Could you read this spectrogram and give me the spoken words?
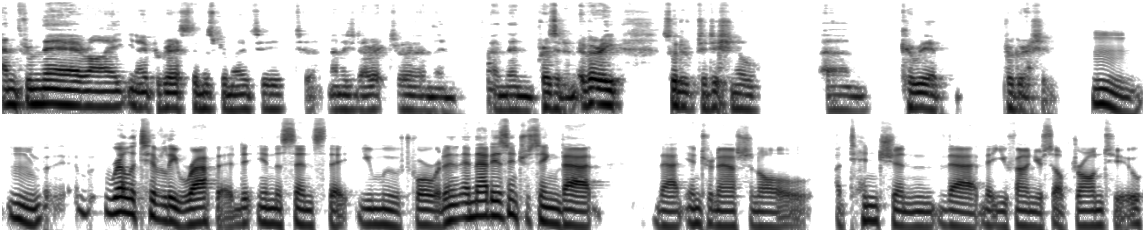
And from there, I, you know, progressed and was promoted to managing director and then and then president. A very sort of traditional um, career progression. Mm, mm, relatively rapid in the sense that you moved forward, and, and that is interesting that that international attention that that you found yourself drawn to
